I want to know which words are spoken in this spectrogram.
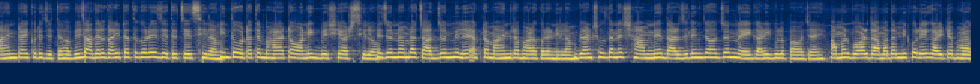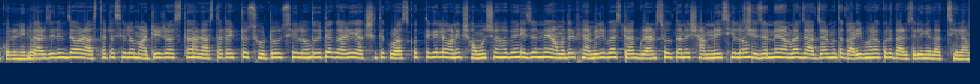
মাহেন্দ্রায় করে যেতে হবে। চাঁদের গাড়িটাতে করে যেতে চেয়েছিলাম, কিন্তু ওটাতে ভাড়াটা অনেক বেশি আসছিল। এজন্য আমরা চারজন মিলে একটা মাহেন্দ্রা ভাড়া করে নিলাম। গ্র্যান্ড সুলতানের সামনে দার্জিলিং যাওয়ার জন্য এই গাড়িগুলো পাওয়া যায়। আমার বর দামাদামি করে গাড়িটা ভাড়া করে নিল। দার্জিলিং যাওয়ার রাস্তাটা ছিল মাটির রাস্তা। আর রাস্তাটা একটু ছোটও ছিল। দুইটা গাড়ি একসাথে ক্রস করতে গেলে অনেক সমস্যা হবে। এই জন্যই আমাদের ফ্যামিলি বাসটা গ্র্যান্ড সুলতানের সামনেই ছিল। সেজন্যই আমরা যার যার মতো গাড়ি ভাড়া করে দার্জিলিং এ যাচ্ছিলাম।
